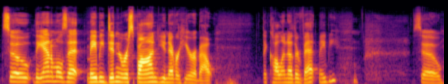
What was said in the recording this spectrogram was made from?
So the animals that maybe didn't respond you never hear about. They call another vet maybe. So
